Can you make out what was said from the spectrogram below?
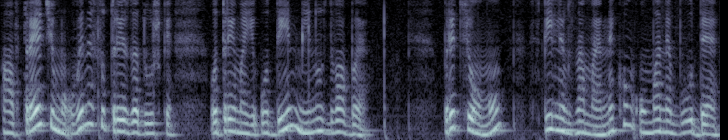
А в третьому винесу 3 задушки, отримаю 1 мінус 2b. При цьому спільним знаменником у мене буде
